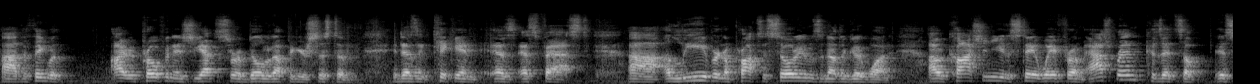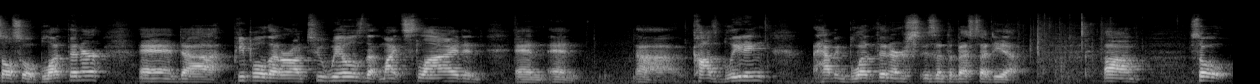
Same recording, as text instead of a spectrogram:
Uh, the thing with ibuprofen is you have to sort of build it up in your system. It doesn't kick in as, as fast. Uh, Aleve or naproxen sodium is another good one. I would caution you to stay away from aspirin because it's a it's also a blood thinner and uh, people that are on two wheels that might slide and and and uh, cause bleeding having blood thinners isn't the best idea. Um, so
